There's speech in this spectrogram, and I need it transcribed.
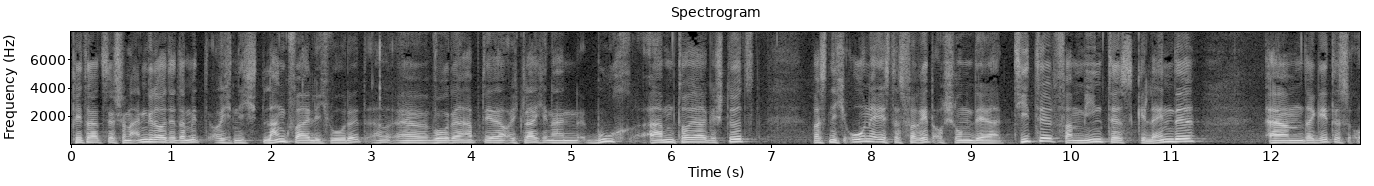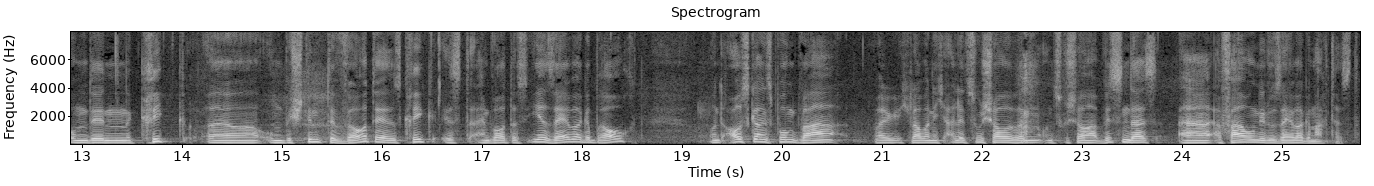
Peter hat es ja schon angedeutet, damit euch nicht langweilig wurde, äh, wurde, habt ihr euch gleich in ein Buchabenteuer gestürzt, was nicht ohne ist. Das verrät auch schon der Titel, Vermintes Gelände. Ähm, da geht es um den Krieg, äh, um bestimmte Wörter. Das Krieg ist ein Wort, das ihr selber gebraucht. Und Ausgangspunkt war, weil ich glaube, nicht alle Zuschauerinnen und Zuschauer wissen das, äh, Erfahrungen, die du selber gemacht hast.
